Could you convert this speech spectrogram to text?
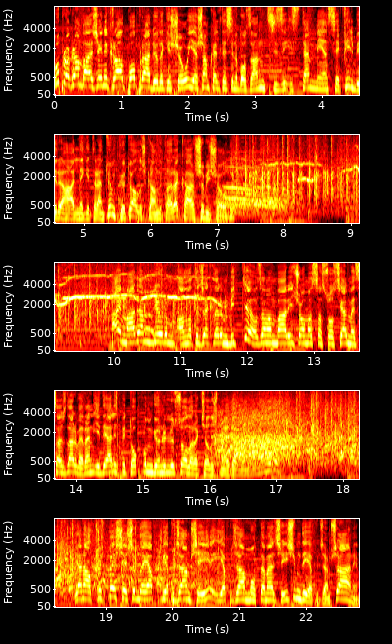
Bu program Bayece'nin Kral Pop Radyo'daki şovu yaşam kalitesini bozan, sizi istenmeyen sefil biri haline getiren tüm kötü alışkanlıklara karşı bir şovdur. Madem diyorum anlatacaklarım bitti o zaman bari hiç olmazsa sosyal mesajlar veren idealist bir toplum gönüllüsü olarak çalışmaya devam edin anladın? Yani 65 yaşımda yap, yapacağım şeyi, yapacağım muhtemel şeyi şimdi yapacağım. Şahane.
